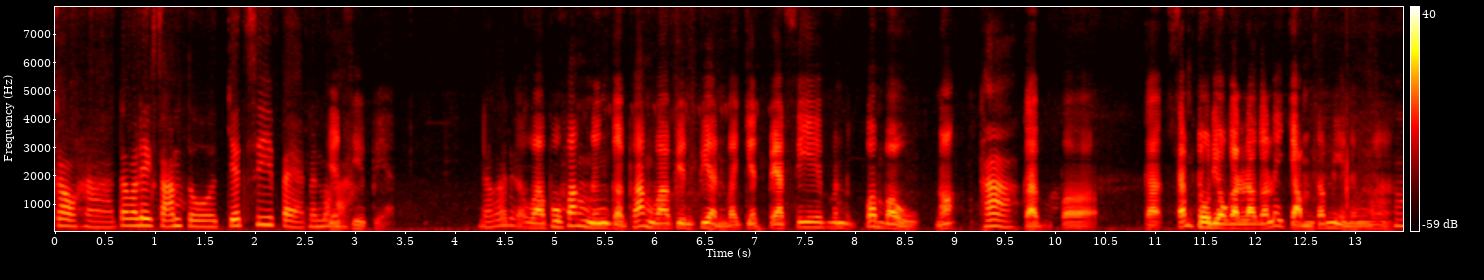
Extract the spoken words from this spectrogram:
เก้าห้าแต่ว่าเลขสามตัวเจ็ดสี่แปดมันบ่เจ็ดค่ะสี่แปดเดี๋ยวก็เดี๋ยแต่วว่าผู้ฟังหนึ่งกับฟังว่าเปลี่ยนเปลี่ยนๆว่าเจ็ดแปดสี่มันความเบาเนาะค่ะกับเอ่อกับซ้ำตัวเดียวกันเราก็เลยจำซ้ำนี่หนึ่งมาอื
